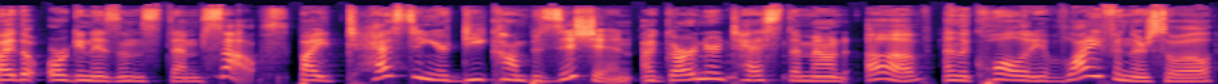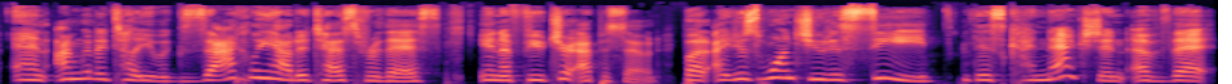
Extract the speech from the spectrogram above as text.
by the organisms themselves. By testing your decomposition, a gardener tests the amount of and the quality of life in their soil. And I'm going to tell you exactly how to test for this in a future episode. But I just want you to see this connection of that.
